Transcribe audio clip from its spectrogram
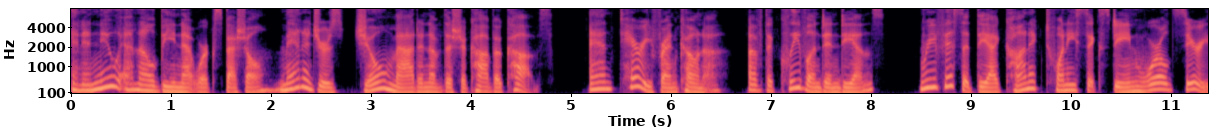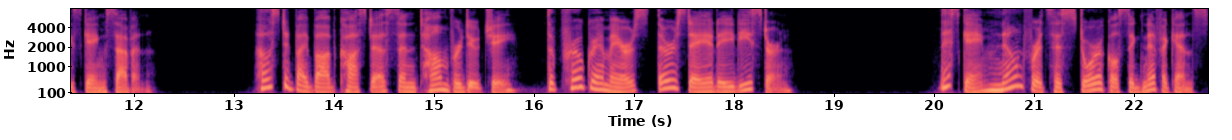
In a new MLB Network special, managers Joe Maddon of the Chicago Cubs and Terry Francona of the Cleveland Indians revisit the iconic 2016 World Series Game 7. Hosted by Bob Costas and Tom Verducci, the program airs Thursday at 8 Eastern. This game, known for its historical significance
